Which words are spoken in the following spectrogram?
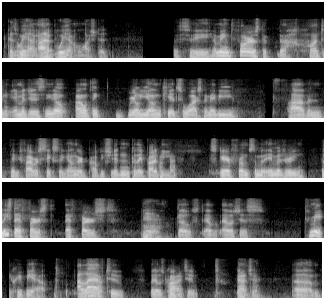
because we have I we haven't watched it. Let's see. I mean, as far as the, the haunting images, you know, I don't think real young kids who watch them, maybe five and maybe five or six or younger, probably shouldn't because they'd probably Okay. be scared from some of the imagery. At least that first that first Yeah. ghost, that, that was just for me, it creeped me out. I laughed too, but it was creepy Right. too. Gotcha. Um,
